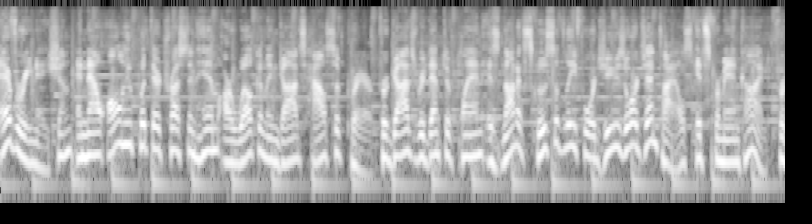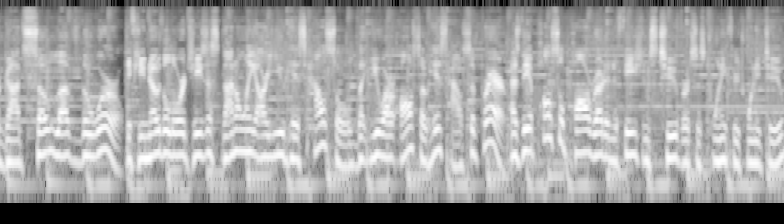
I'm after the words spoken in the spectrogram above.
every nation, and now all who put their trust in him are welcome in God's house of prayer. For God's redemptive plan is not exclusively for Jews or Gentiles, it's for mankind. For God so loved the world. If you know the Lord Jesus, not only are you his household, but you are also his house of prayer. As the Apostle Paul wrote in Ephesians 2, verses 20 through 22,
